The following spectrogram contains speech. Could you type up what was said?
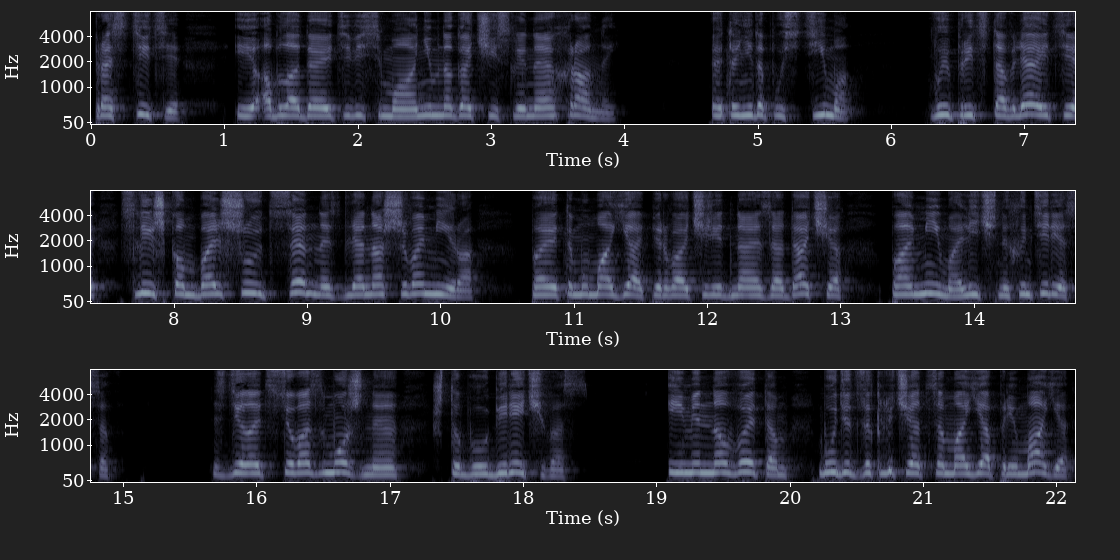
простите, и обладаете весьма немногочисленной охраной. Это недопустимо. Вы представляете слишком большую ценность для нашего мира, поэтому моя первоочередная задача, помимо личных интересов, сделать все возможное, чтобы уберечь вас. Именно в этом будет заключаться моя прямая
